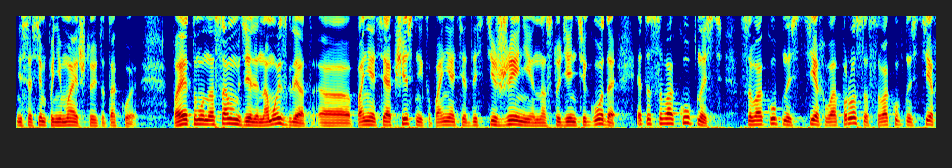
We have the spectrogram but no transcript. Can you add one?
не совсем понимают, что это такое. Поэтому на самом деле, на мой взгляд, э, понятие общественника, понятие достижения на студенте года – это совокупность, совокупность тех вопросов, совокупность тех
